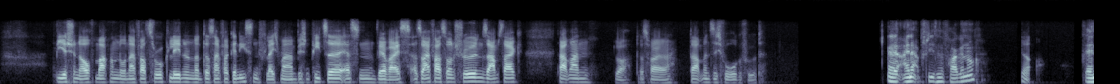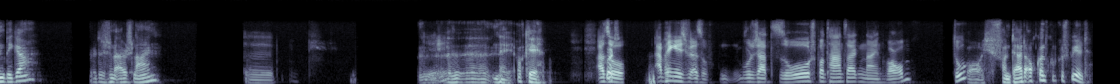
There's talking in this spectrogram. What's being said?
Bierchen aufmachen und einfach zurücklehnen und das einfach genießen. Vielleicht mal ein bisschen Pizza essen, wer weiß. Also einfach so einen schönen Samstag, da hat man, ja, das war, da hat man sich wohl gefühlt. Äh, eine abschließende Frage noch. Ja. Dan Bigger, British and Irish Line. Äh, nee. Äh, nee, okay. Also, Gut. abhängig, also, würde ich halt so spontan sagen, nein. Warum? Du? Oh, ich fand, der hat auch ganz gut gespielt.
